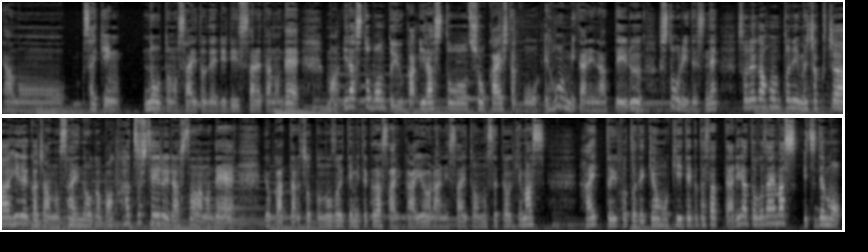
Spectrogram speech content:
あのー、最近ノートのサイトでリリースされたので、まあ、イラスト本というかイラストを紹介したこう絵本みたいになっているストーリーですね。それが本当にめちゃくちゃひでかちゃんの才能が爆発しているイラストなのでよかったらちょっと覗いてみてください。概要欄にサイトを載せておきます。はいということで今日も聞いてくださってありがとうございます。いつでも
